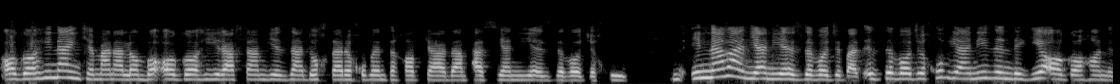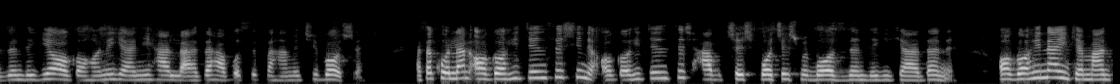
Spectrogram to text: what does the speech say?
آگاهی نه اینکه من الان با آگاهی رفتم یه زن دختر خوب انتخاب کردم پس یعنی یه ازدواج خوب. این نه من یعنی ازدواج بد. ازدواج خوب یعنی زندگی آگاهانه. زندگی آگاهانه یعنی هر لحظه حواست به همه چی باشه. اصلا کلا آگاهی جنسش اینه. آگاهی جنسش چشم با چشم باز زندگی کردنه. آگاهی نه اینکه من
